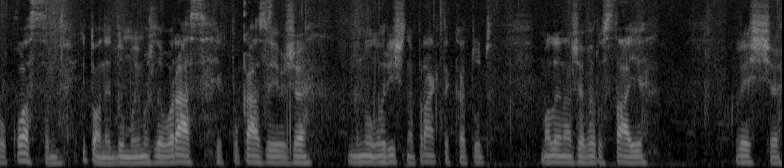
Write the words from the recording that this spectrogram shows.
покосимо. І то не думаю, можливо, раз, як показує вже минулорічна практика, тут малина вже виростає вище.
